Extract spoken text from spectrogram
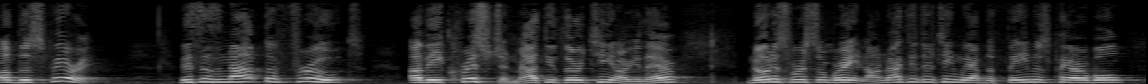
of the Spirit. This is not the fruit of a Christian. Matthew 13, are you there? Notice verse number 8. Now, in Matthew 13, we have the famous parable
